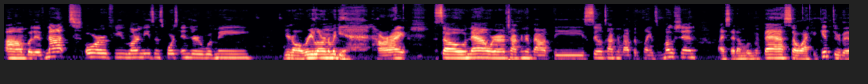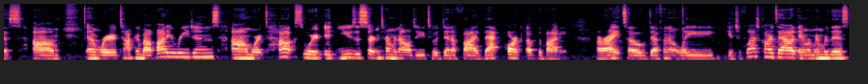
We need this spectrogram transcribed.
um, but if not, or if you learn these in sports injury with me, you're going to relearn them again. All right. So now we're talking about the, still talking about the planes of motion. I said I'm moving fast so I could get through this. Um, and we're talking about body regions um, where it talks, where it uses certain terminology to identify that part of the body. All right, so definitely get your flashcards out and remember this.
